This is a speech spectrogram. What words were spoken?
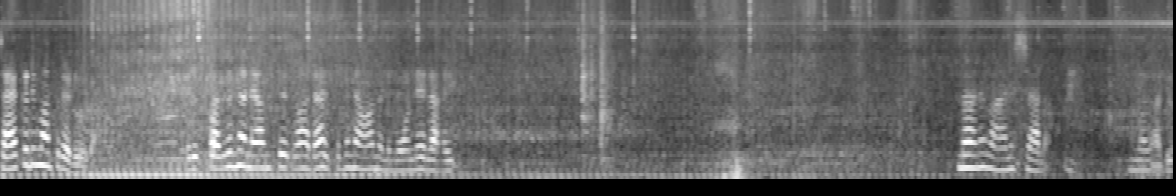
ചായക്കടി മാത്രമേ ഉള്ളൂ ഇവിടെ. ഒരു പതിനൊന്ന് മണിയാകുമ്പത്തെ അതാ ഇപ്പം തന്നെ ആകുന്നുണ്ട് മോണ്ടയിലായി ഇതാണ് വായനശാല. നമ്മുടെ നാട്ടിൽ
